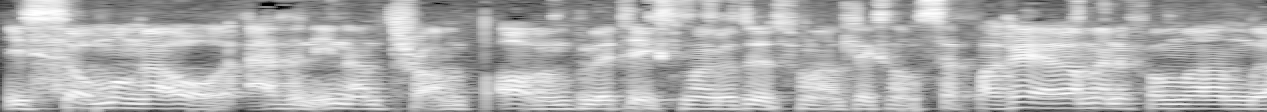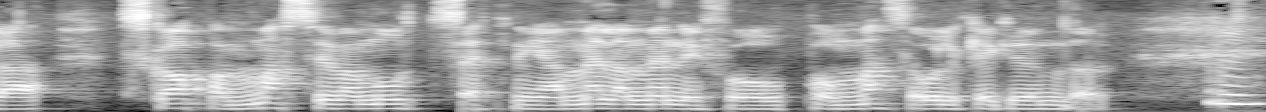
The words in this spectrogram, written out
i så många år, även innan Trump, av en politik som har gått ut från att liksom separera människor från varandra, skapa massiva motsättningar mellan människor på massa olika grunder. Mm.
